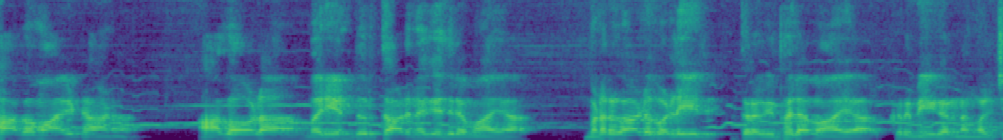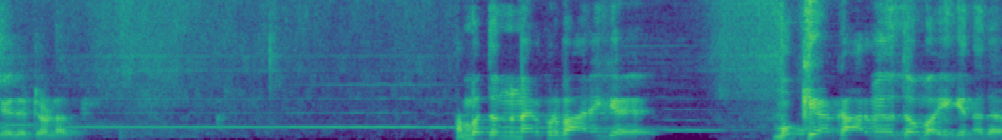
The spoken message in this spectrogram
ഭാഗമായിട്ടാണ് ആഗോള മരിയൻ തീർത്ഥാടന കേന്ദ്രമായ മണർകാട് പള്ളിയിൽ ഇത്ര വിഫലമായ ക്രമീകരണങ്ങൾ ചെയ്തിട്ടുള്ളത്. അമ്പത്തൊന്നിന്മേൽ കുർബാനയ്ക്ക് മുഖ്യ കാർമ്മികത്വം വഹിക്കുന്നത്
